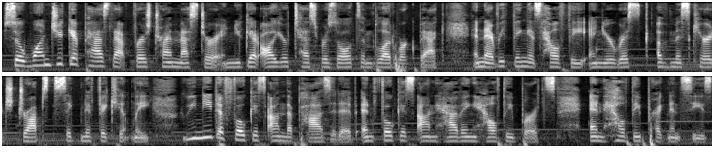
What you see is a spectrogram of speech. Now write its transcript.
So once you get past that first trimester and you get all your test results and blood work back and everything is healthy and your risk of miscarriage drops significantly, we need to focus on the positive and focus on having healthy births and healthy pregnancies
